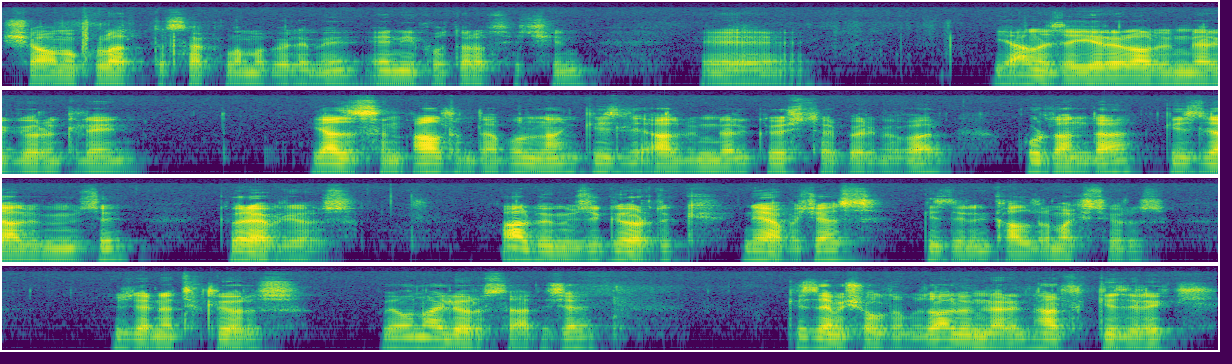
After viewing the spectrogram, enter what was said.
Xiaomi kulaklıkta saklama bölümü, en iyi fotoğraf seçin. Ee, yalnızca yerel albümleri görüntüleyin. Yazısının altında bulunan gizli albümleri göster bölümü var. Buradan da gizli albümümüzü görebiliyoruz. Albümümüzü gördük. Ne yapacağız? Gizliliğini kaldırmak istiyoruz. Üzerine tıklıyoruz ve onaylıyoruz sadece. Gizlemiş olduğumuz albümlerin artık gizlilik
